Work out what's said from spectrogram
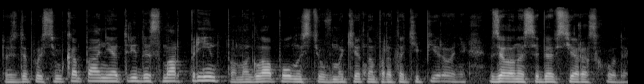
То есть, допустим, компания 3D Smart Print помогла полностью в макетном прототипировании, взяла на себя все расходы.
